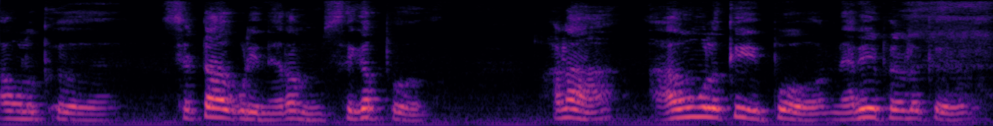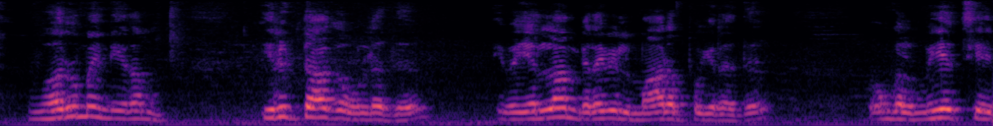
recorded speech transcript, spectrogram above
அவங்களுக்கு செட் ஆகக்கூடிய நிறம் சிகப்பு. ஆனால் அவங்களுக்கு இப்போது நிறைய பேர்களுக்கு வறுமை நிறம் இருட்டாக உள்ளது. இவையெல்லாம் விரைவில் மாறப்போகிறது உங்கள் முயற்சியை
